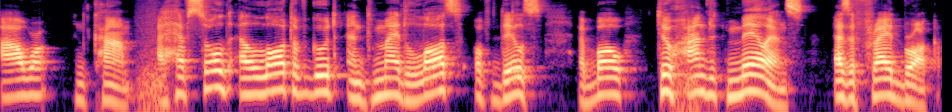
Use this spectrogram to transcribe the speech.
our income. I have sold a lot of good and made lots of deals above 200 millions as a freight broker.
